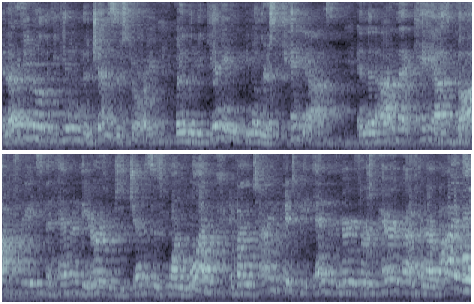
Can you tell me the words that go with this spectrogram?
And I don't know if you know the beginning of the Genesis story, but in the beginning, you know, there's chaos. And then out of that chaos, God creates the heaven and the earth, which is Genesis 1 1. And by the time you get to the end of the very first paragraph in our Bible,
